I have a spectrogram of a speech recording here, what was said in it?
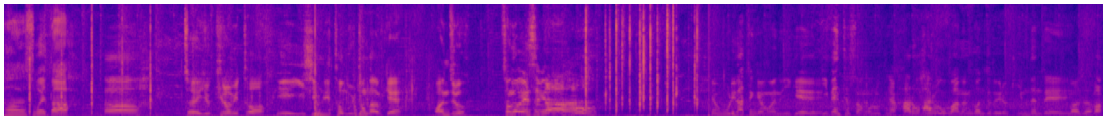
아 수고했다. 아, 저희 6km 이 20리터 물통과 함께 완주 성공했습니다. 그냥 우리 같은 경우에는 이게 이벤트성으로 그냥 하루하루 하루. 많은 건데도 이렇게 힘든데 맞아. 막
